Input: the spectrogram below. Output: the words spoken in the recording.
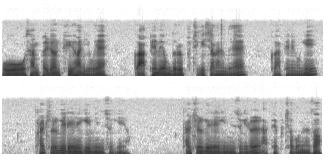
5, 3, 8년 귀환 이후에 그 앞에 내용들을 붙이기 시작하는데 그 앞에 내용이 탈출기, 레기, 민수기예요. 탈출기, 레기, 민수기를 앞에 붙여보면서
